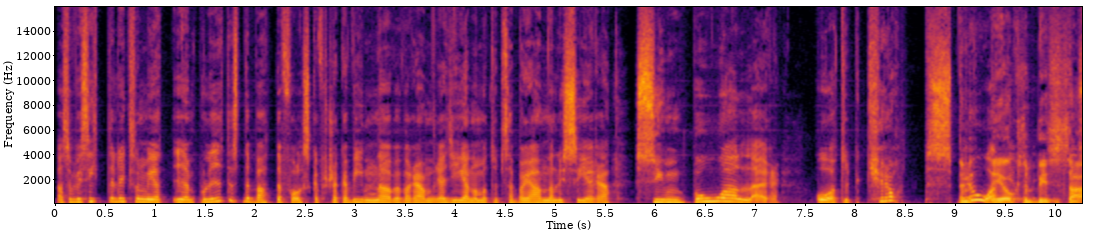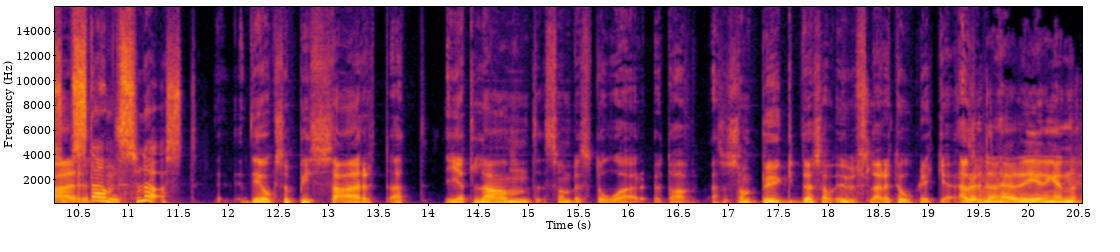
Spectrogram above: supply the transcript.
Alltså vi sitter liksom i, ett, i en politisk debatt där folk ska försöka vinna över varandra genom att typ så börja analysera symboler och typ kroppsspråk. det är också bisarrt. substanslöst. Det är också bisarrt att i ett land som består utav, alltså som byggdes av usla retoriker. Alltså, Den här regeringen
